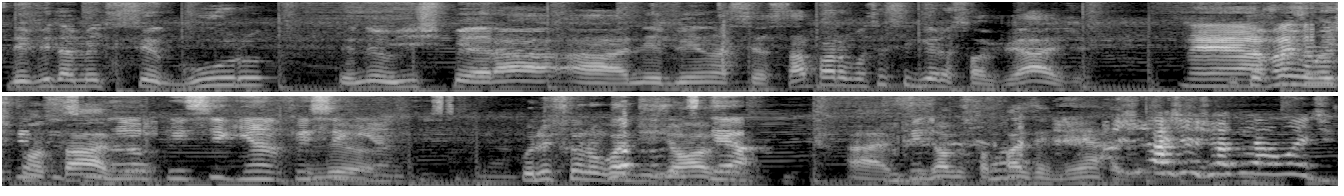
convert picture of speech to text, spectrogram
devidamente seguro entendeu? E esperar a neblina acessar para você seguir a sua viagem. É, então, mas eu responsável. Não, fui seguindo, fui seguindo, fui seguindo. Por isso que eu não gosto de jovem. Ah, esses jovens só fazem merda. Jorge é jovem aonde?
